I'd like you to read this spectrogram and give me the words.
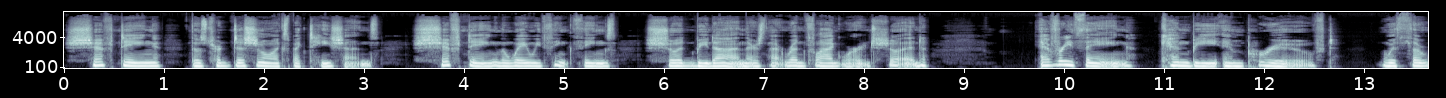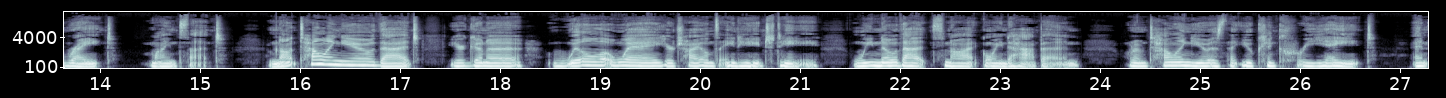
shifting those traditional expectations, shifting the way we think things should be done. There's that red flag word, should. Everything can be improved with the right mindset. I'm not telling you that you're going to will away your child's ADHD. We know that's not going to happen. What I'm telling you is that you can create an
